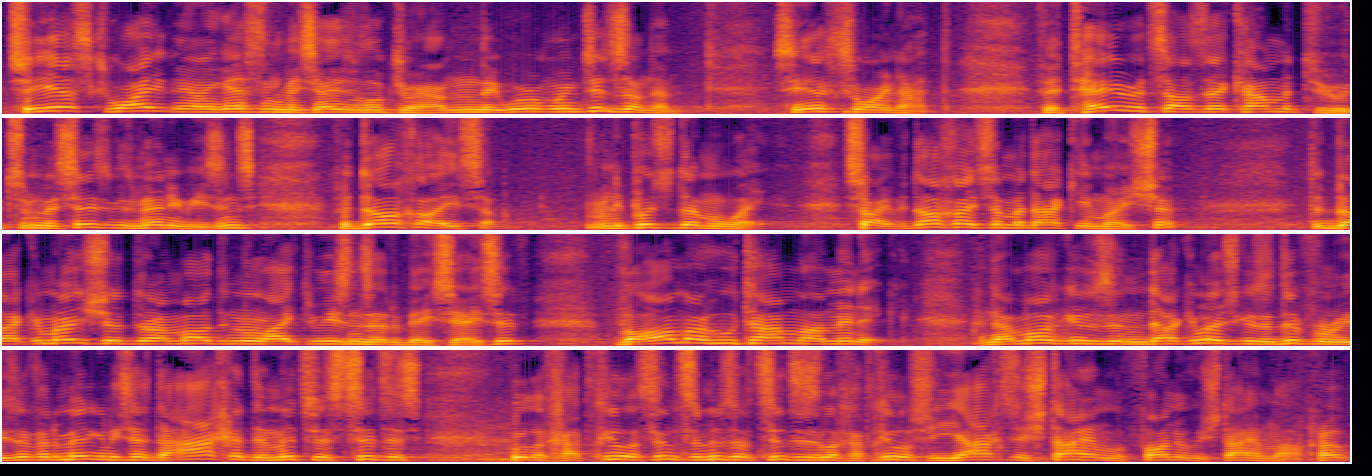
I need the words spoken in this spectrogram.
So he asks why. You know, I guess and Beis Yosef looked around and they weren't wearing tits on them. So he asks why not. The comment to it. Some Beis Yosef gives many reasons. V'dacha Isa, and he pushes them away. Sorry, v'dacha Isa madaki Moshe. The Black and the Ramah didn't like the reasons of the Beis Yosef. Va'amar hu tam la minik. And the Ramah gives, and the Black and gives a different reason for the minik, and he says, the achad, the mitzvah tzitzis, hu lechatchila, since the mitzvah tzitzis lechatchila, she yachz shtayim lefanu v'shtayim lachrav,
